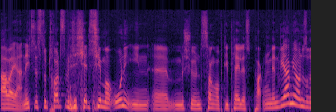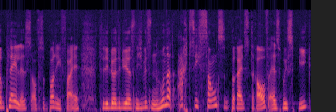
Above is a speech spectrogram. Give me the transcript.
aber ja, nichtsdestotrotz werde ich jetzt hier mal ohne ihn äh, einen schönen Song auf die Playlist packen, denn wir haben ja unsere Playlist auf Spotify, für die Leute, die das nicht wissen. 180 Songs sind bereits drauf, as we speak.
